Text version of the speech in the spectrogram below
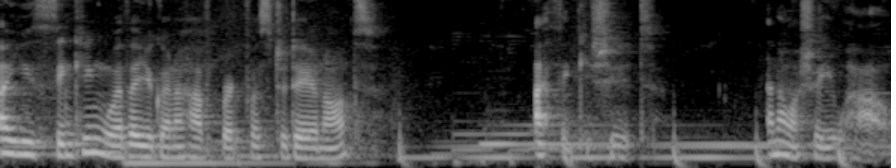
Are you thinking whether you're going to have breakfast today or not? I think you should. And I will show you how.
